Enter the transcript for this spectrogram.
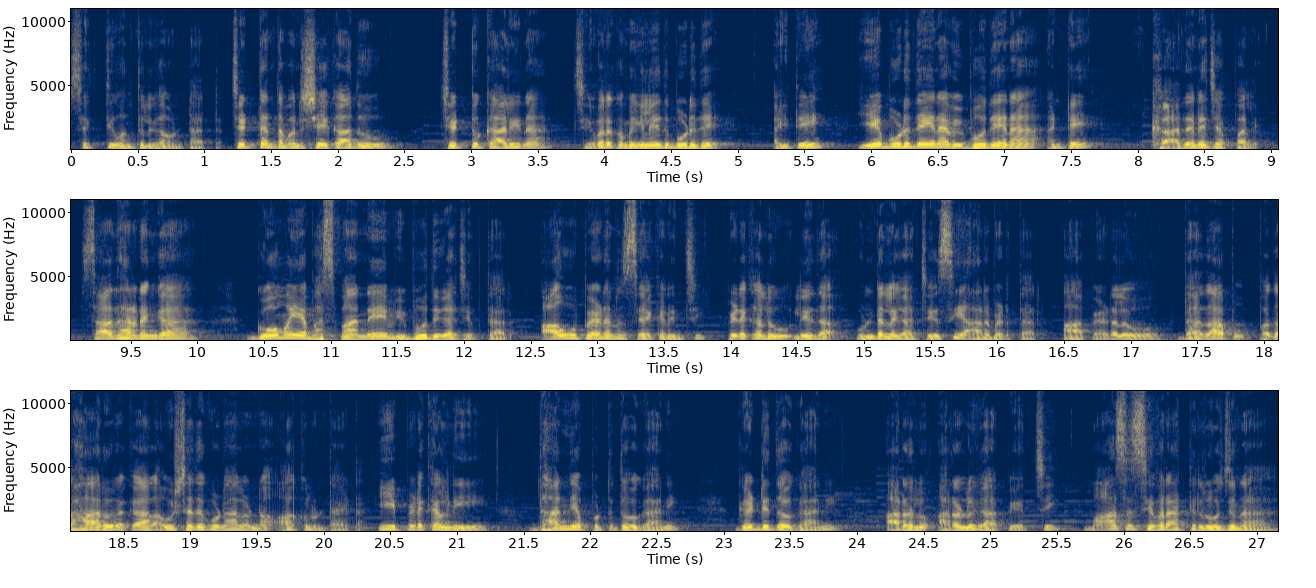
శక్తివంతులుగా ఉంటారట. చెట్టంత మనిషే కాదు చెట్టు కాలినా చివరకు మిగిలేదు బూడిదే. అయితే ఏ బూడిదైనా విభూదేనా అంటే కాదనే చెప్పాలి. సాధారణంగా గోమయ భస్మాన్నే విభూదిగా చెప్తారు. ఆవు పేడను సేకరించి పిడకలు లేదా ఉండలుగా చేసి ఆరబెడతారు. ఆ పేడలో దాదాపు పదహారు రకాల ఔషధ గుణాలున్న ఆకులుంటాయట. ఈ పిడకల్ని ధాన్య పొట్టుతో గాని గడ్డితో గాని అరలు అరలుగా పేర్చి మాస శివరాత్రి రోజున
